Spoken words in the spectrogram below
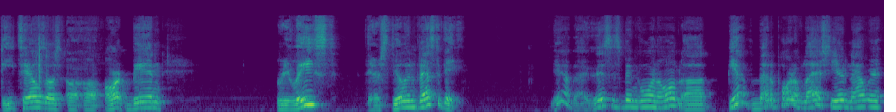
details are, are, aren't being released. They're still investigating. Yeah, this has been going on. Uh, yeah, the better part of last year. Now we're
